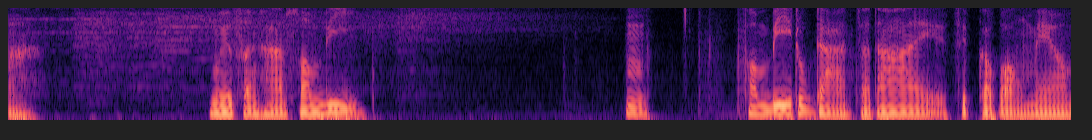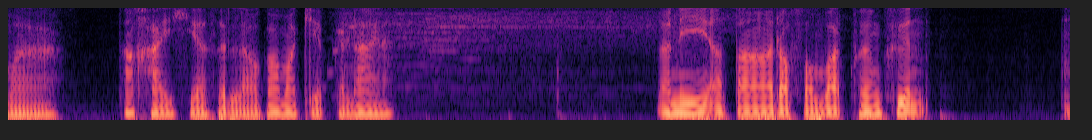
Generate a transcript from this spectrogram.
มา มือสังหารซอมบี้ อืม ซอมบี้ทุกด่านจะได้สิบกระป๋องแมวมา ถ้าใครเคลียร์เสร็จแล้วก็มาเก็บกันได้นะ อันนี้อัตราดรอปสมบัติเพิ่มขึ้น อื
